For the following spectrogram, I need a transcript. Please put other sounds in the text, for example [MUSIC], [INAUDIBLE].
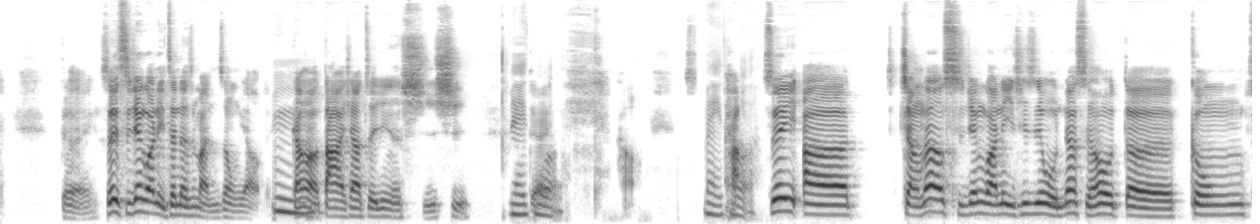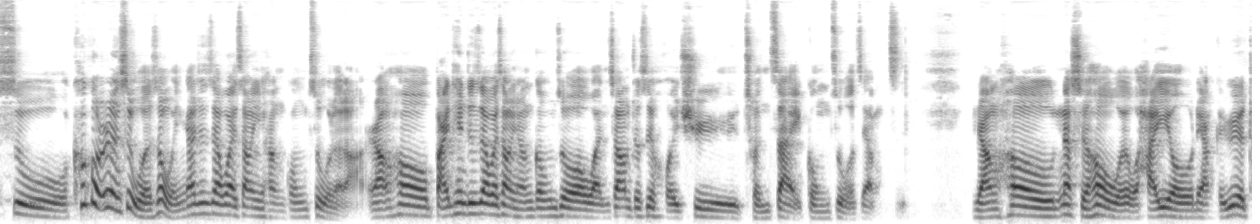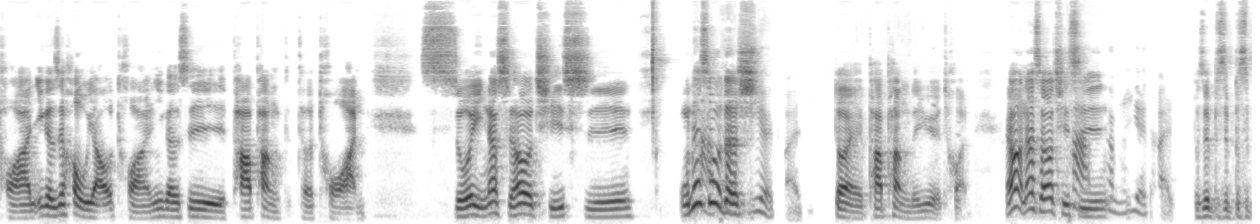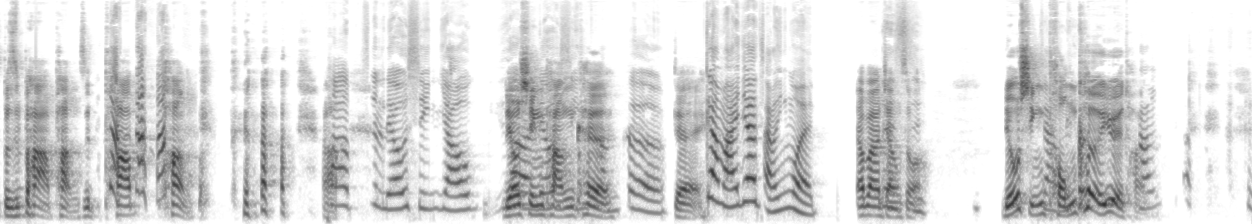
对，所以时间管理真的是蛮重要的。嗯，刚好搭一下最近的时事，没错。好，没错。所以啊、呃，讲到时间管理，其实我那时候的工作，Coco 认识我的时候，我应该就是在外商银行工作了啦。然后白天就是在外商银行工作，晚上就是回去存在工作这样子。然后那时候我我还有两个乐团，一个是后摇团，一个是 Pop Punk 的团。所以那时候其实我那时候的乐团对怕胖的乐团，然后那时候其实乐团不是不是不是不是怕胖是 pop [LAUGHS] punk，[LAUGHS] 他是流行摇流行朋克，对，干嘛一定要讲英文？要不要讲什么？流行朋克乐团，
